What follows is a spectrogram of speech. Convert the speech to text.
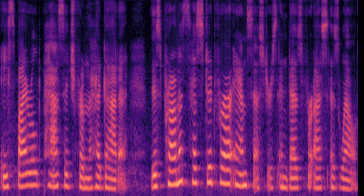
a spiraled passage from the Haggadah. This promise has stood for our ancestors and does for us as well.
